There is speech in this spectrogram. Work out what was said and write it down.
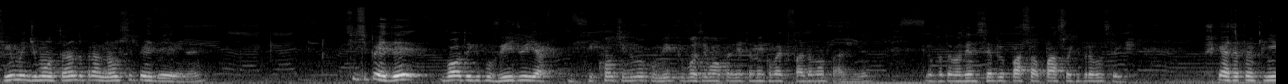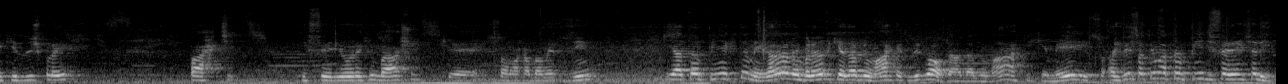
Filmem desmontando para não se perderem, né? Se se perder, volta aqui pro vídeo e, e continua comigo que vocês vão aprender também como é que faz a montagem, né? eu vou estar fazendo sempre o passo a passo aqui para vocês. Esquece a tampinha aqui do display. Parte inferior aqui embaixo, que é só um acabamentozinho. E a tampinha aqui também. Galera, lembrando que a W-Mark é tudo igual, tá? A W-Mark, Kemei, às vezes só tem uma tampinha diferente ali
